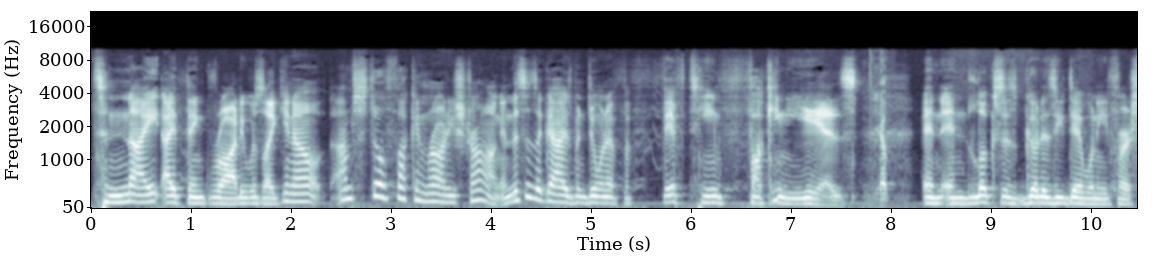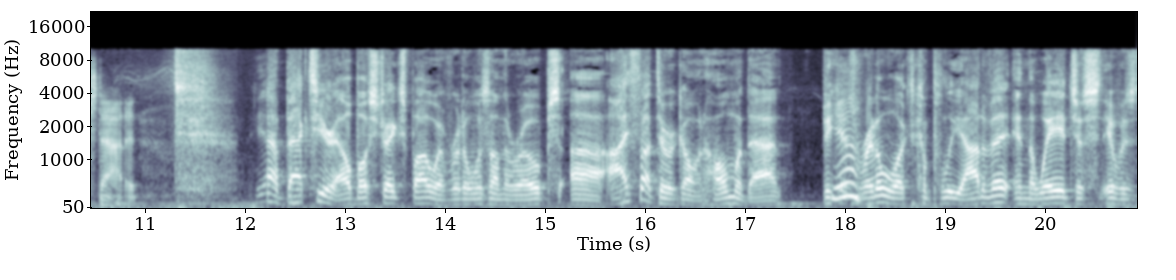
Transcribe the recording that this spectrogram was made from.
tonight, I think Roddy was like, you know, I'm still fucking Roddy Strong, and this is a guy who's been doing it for 15 fucking years, Yep. and and looks as good as he did when he first started. Yeah, back to your elbow strike spot where Riddle was on the ropes. Uh, I thought they were going home with that because Yeah. Riddle looked completely out of it, and the way it just it was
